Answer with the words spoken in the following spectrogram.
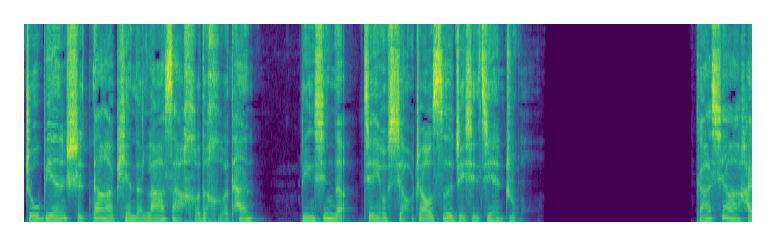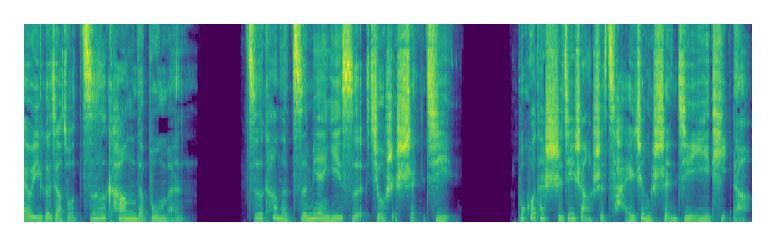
周边是大片的拉萨河的河滩，零星的建有小昭寺这些建筑。噶夏还有一个叫做资康的部门，资康的字面意思就是审计，不过它实际上是财政审计一体的，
